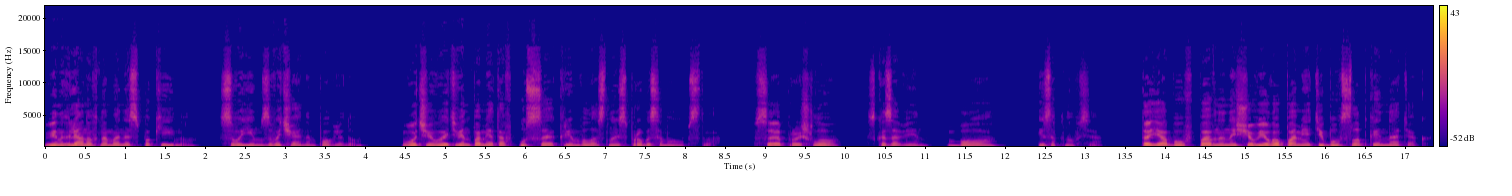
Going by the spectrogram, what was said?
Він глянув на мене спокійно, своїм звичайним поглядом. Вочевидь, він пам'ятав усе, крім власної спроби самогубства. Все пройшло, сказав він, бо. і запнувся. Та я був впевнений, що в його пам'яті був слабкий натяк,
